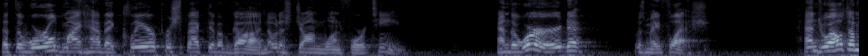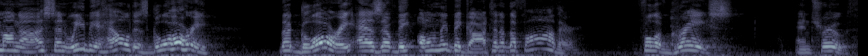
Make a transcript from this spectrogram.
that the world might have a clear perspective of God. Notice John 1:14. And the Word was made flesh and dwelt among us, and we beheld his glory, the glory as of the only begotten of the Father, full of grace and truth.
